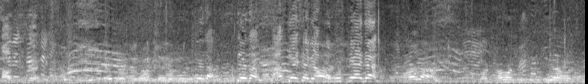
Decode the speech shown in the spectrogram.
বাদ দেন জি বাদই তো পায় নাই বুয়া মানে এই ঢাকার মেমান এই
